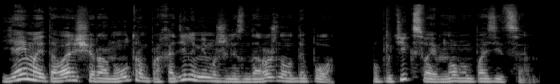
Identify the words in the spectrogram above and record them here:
Я и мои товарищи рано утром проходили мимо железнодорожного депо по пути к своим новым позициям.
